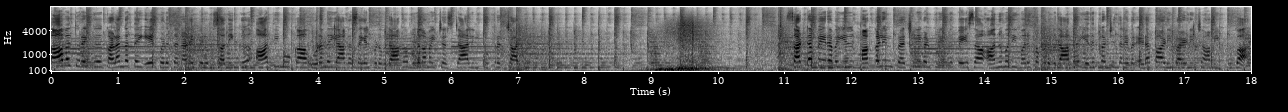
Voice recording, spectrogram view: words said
காவல்துறைக்கு களங்கத்தை ஏற்படுத்த நடைபெறும் சதிக்கு அதிமுக உடந்தையாக செயல்படுவதாக முதலமைச்சர் ஸ்டாலின் குற்றச்சாட்டு. சட்டப்பேரவையில் மக்களின் பிரச்சினைகள் குறித்து பேச அனுமதி மறுக்கப்படுவதாக எதிர்க்கட்சித் தலைவர் எடப்பாடி பழனிசாமி புகார்.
